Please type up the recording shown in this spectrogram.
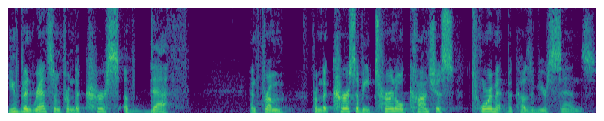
You've been ransomed from the curse of death and from, from the curse of eternal conscious torment because of your sins.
